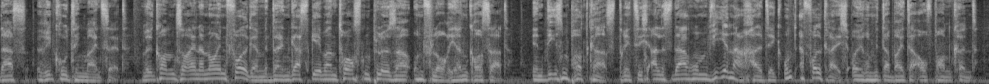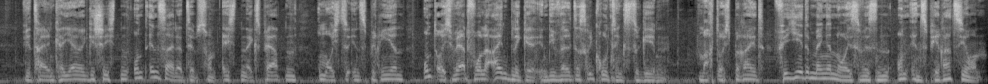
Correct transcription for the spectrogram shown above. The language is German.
Das Recruiting Mindset. Willkommen zu einer neuen Folge mit deinen Gastgebern Thorsten Plöser und Florian Grossart. In diesem Podcast dreht sich alles darum, wie ihr nachhaltig und erfolgreich eure Mitarbeiter aufbauen könnt. Wir teilen Karrieregeschichten und Insider-Tipps von echten Experten, um euch zu inspirieren und euch wertvolle Einblicke in die Welt des Recruitings zu geben. Macht euch bereit für jede Menge neues Wissen und Inspiration.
